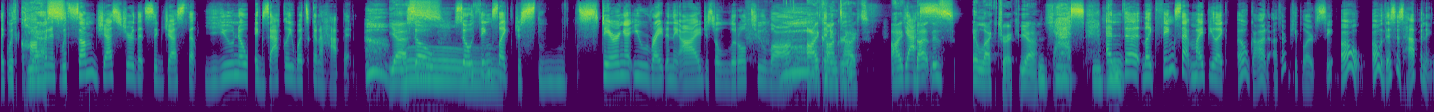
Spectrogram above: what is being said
Like with confidence, Yes. with some gesture that suggests that you know exactly what's going to happen. Yes. So, so things Oh. like just staring at you right in the eye, just a little too long. eye within a group. contact. I Yes. that is electric. Yeah. Yes. Mhm. and the like things that might be like oh god other people are see oh oh this is happening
